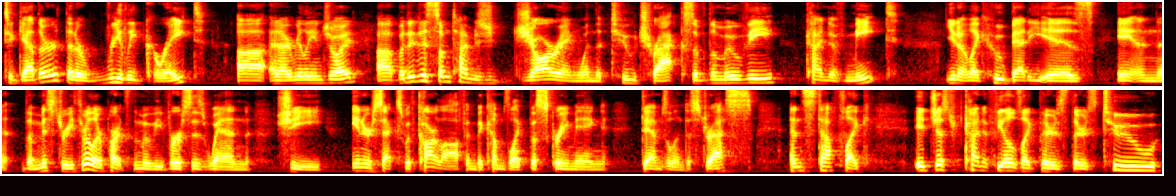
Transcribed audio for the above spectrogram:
together that are really great. Uh, and I really enjoyed. Uh, but it is sometimes jarring when the two tracks of the movie kind of meet. You know, like who Betty is in the mystery thriller parts of the movie versus when she intersects with Karloff and becomes like the screaming damsel in distress and stuff like it just kind of feels like there's there's two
